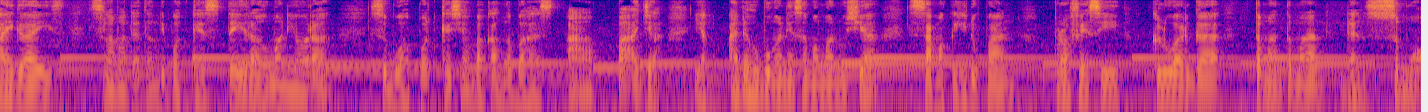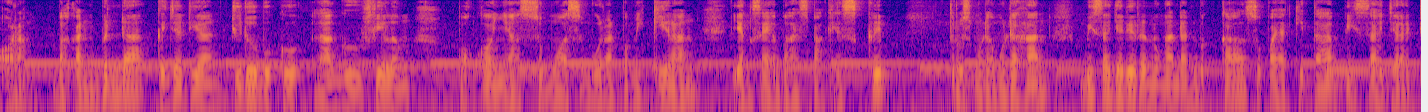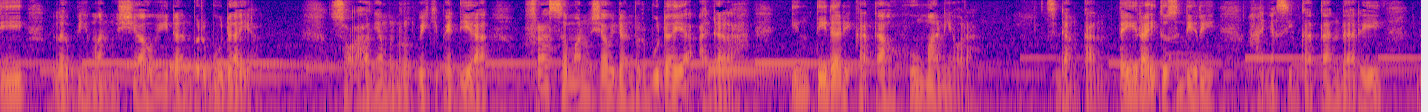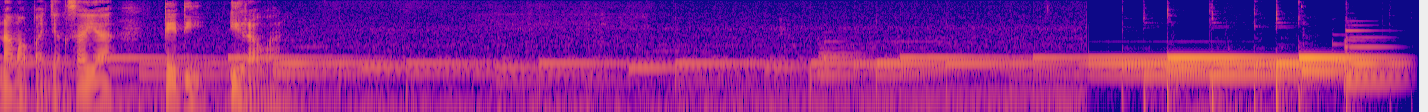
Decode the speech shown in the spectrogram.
Hai guys, selamat datang di podcast Teira Humaniora Sebuah podcast yang bakal ngebahas apa aja yang ada hubungannya sama manusia, sama kehidupan, profesi, keluarga, teman-teman, dan semua orang. Bahkan benda, kejadian, judul buku, lagu, film Pokoknya semua semburan pemikiran yang saya bahas pakai skrip Terus mudah-mudahan bisa jadi renungan dan bekal supaya kita bisa jadi lebih manusiawi dan berbudaya. Soalnya menurut Wikipedia, frase manusiawi dan berbudaya adalah inti dari kata humaniora. Sedangkan Teira itu sendiri hanya singkatan dari nama panjang saya, Teddy Irawan.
